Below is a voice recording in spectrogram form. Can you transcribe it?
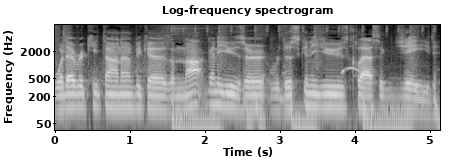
whatever Kitana because I'm not gonna use her. We're just gonna use Klassic Jade.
